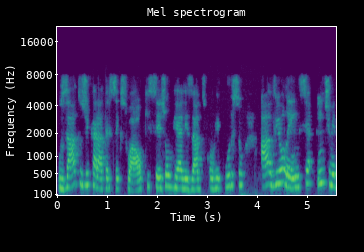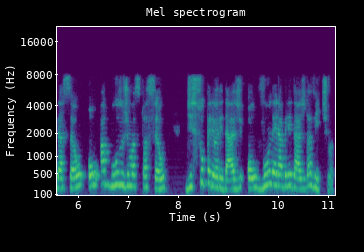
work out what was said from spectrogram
os atos de caráter sexual que sejam realizados com recurso à violência, intimidação ou abuso de uma situação de superioridade ou vulnerabilidade da vítima.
